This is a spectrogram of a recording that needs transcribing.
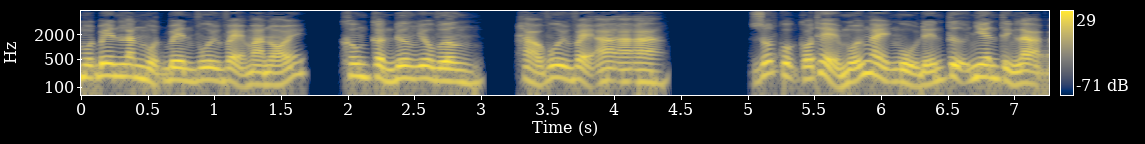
một bên lăn một bên vui vẻ mà nói, không cần đương yêu vương, hảo vui vẻ a a a. Rốt cuộc có thể mỗi ngày ngủ đến tự nhiên tỉnh lạc,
